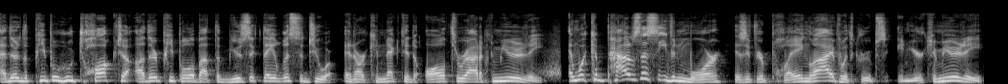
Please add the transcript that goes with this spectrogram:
and they're the people who talk to other people about the music they listen to and are connected all throughout a community. And what compounds this even more is if you're playing live with groups in your community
